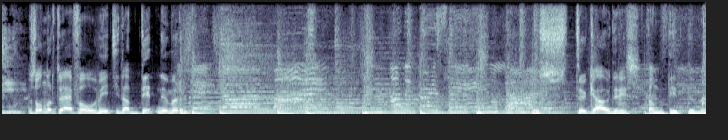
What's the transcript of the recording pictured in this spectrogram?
18. Zonder twijfel weet je dat dit nummer een stuk ouder is dan dit nummer.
